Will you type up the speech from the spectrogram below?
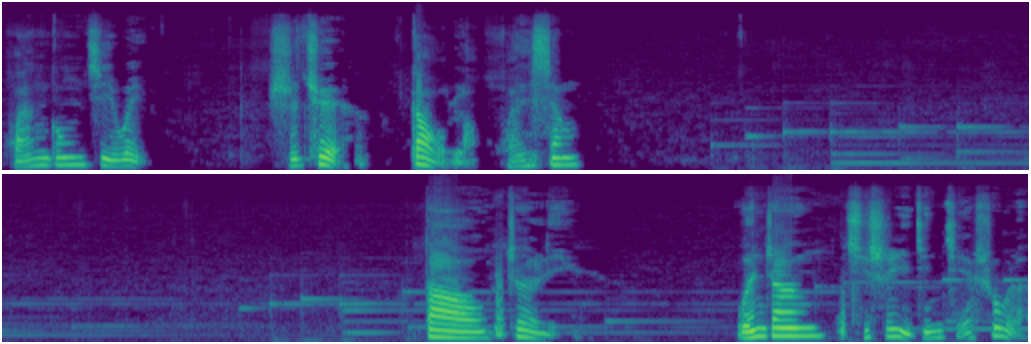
桓公继位，石阙告老还乡。到这里，文章其实已经结束了。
